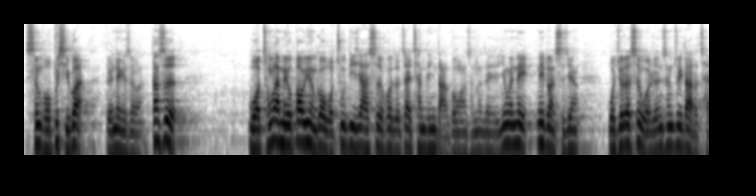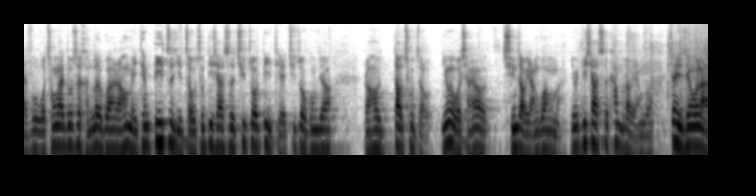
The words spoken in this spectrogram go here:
生活不习惯，对那个时候。但是，我从来没有抱怨过我住地下室或者在餐厅打工啊什么这些，因为那那段时间，我觉得是我人生最大的财富。我从来都是很乐观，然后每天逼自己走出地下室去坐地铁、去坐公交，然后到处走，因为我想要寻找阳光嘛。因为地下室看不到阳光。像以前我俩，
